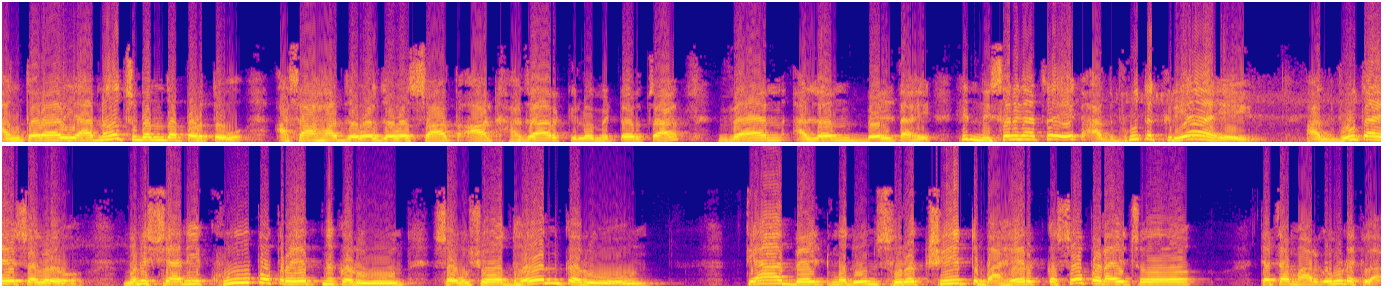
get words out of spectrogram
अंतराळ यानच बंद पडतो. असा हा जवळजवळ सात आठ हजार किलोमीटरचा व्हॅन अलन बेल्ट आहे. हे निसर्गाचं एक अद्भुत क्रिया आहे. अद्भुत आहे सगळं. मनुष्याने खूप प्रयत्न करून संशोधन करून त्या बेल्टमधून सुरक्षित बाहेर कसं पडायचं त्याचा मार्ग हुडकला.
